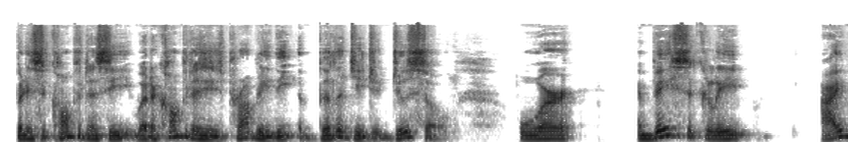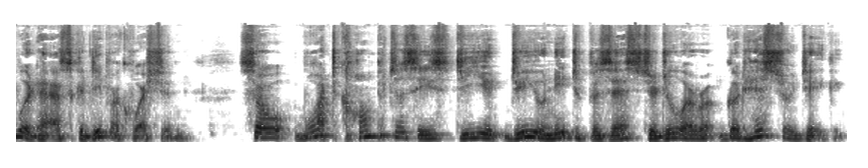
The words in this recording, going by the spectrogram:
but it's a competency, but a competency is probably the ability to do so. Or, and basically, I would ask a deeper question. So what competencies do you, do you need to possess to do a good history taking?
